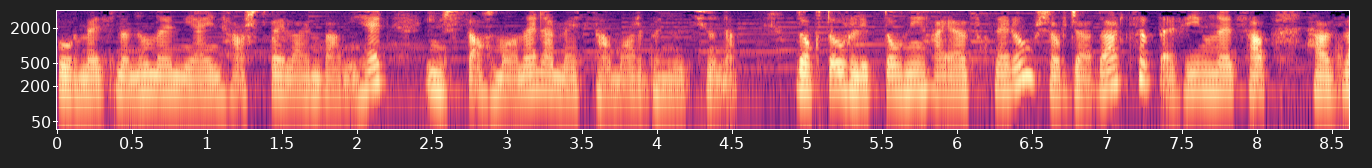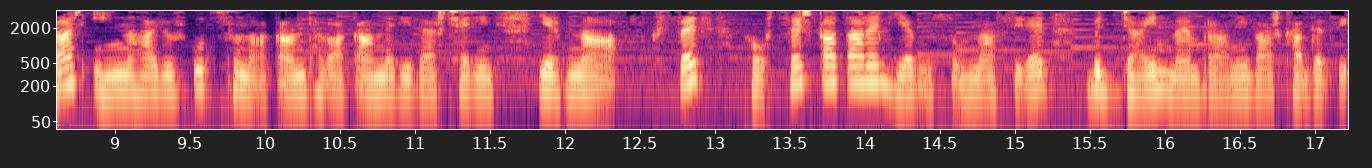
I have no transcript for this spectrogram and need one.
որ մեզ մնում է միայն հաշտվել այն բանի հետ, ինչ սահմանել է մեզ համար բնությունը։ Դոկտոր Լիպտոնի հայացքներում շրջադարձը տեղի ունեցավ 1980-ական թվականների վերջերին, երբ նա սկսեց փորձեր կատարել եւ ուսումնասիրել բջջային մեմբրանի վարքագծի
